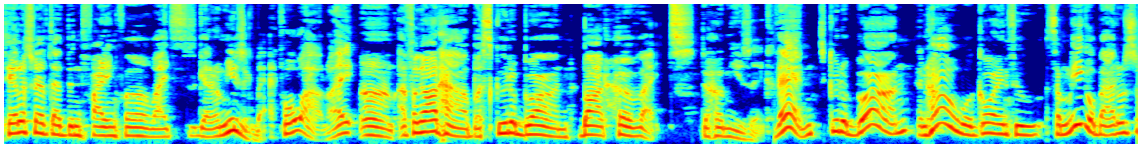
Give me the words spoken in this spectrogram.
Taylor Swift has been fighting for her rights to get her music back. For a while, right? Um, I forgot how, but Scooter Braun bought her rights to her music. Then, Scooter Braun and her were going through some legal battles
